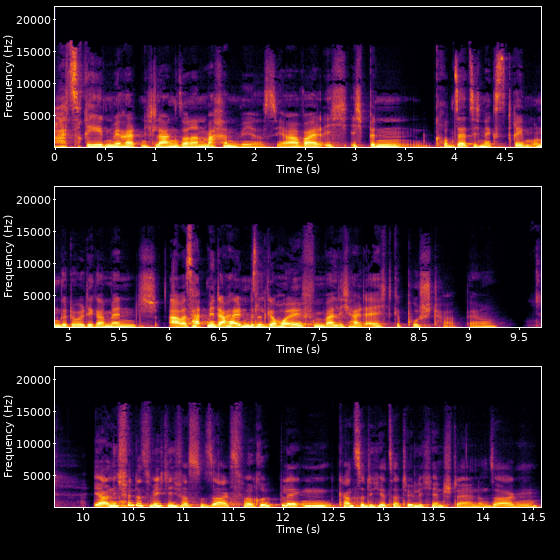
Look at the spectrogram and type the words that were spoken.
oh, jetzt reden wir halt nicht lang, sondern machen wir es, ja, weil ich, ich bin grundsätzlich ein extrem ungeduldiger Mensch, aber es hat mir da halt ein bisschen geholfen, weil ich halt echt gepusht habe, ja. Ja, und ich finde es wichtig, was du sagst, weil rückblicken kannst du dich jetzt natürlich hinstellen und sagen,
